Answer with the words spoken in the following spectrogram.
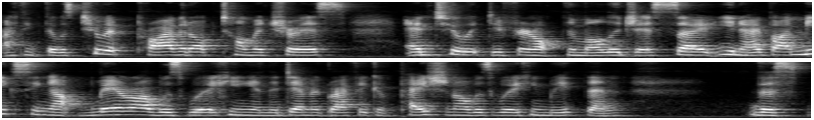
I think there was two at private optometrists and two at different ophthalmologists. So, you know, by mixing up where I was working and the demographic of patient I was working with and this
